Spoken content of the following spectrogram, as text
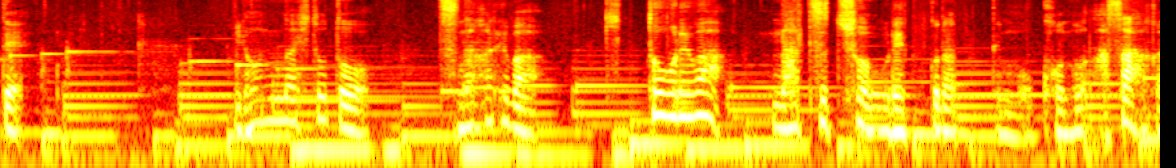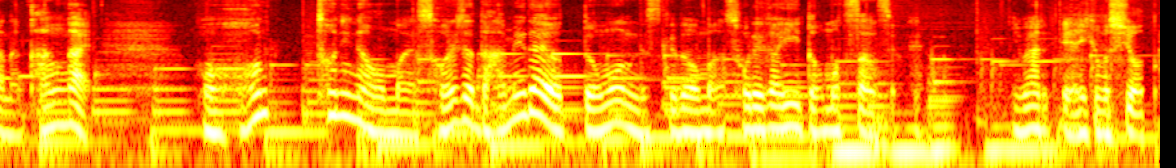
ていろんな人とつながればきっと俺は夏超売れっ子だってもうこの浅はかな考えもう本当にねお前それじゃダメだよって思うんですけどまあそれがいいと思ってたんですよね。いわゆる営業しようと。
